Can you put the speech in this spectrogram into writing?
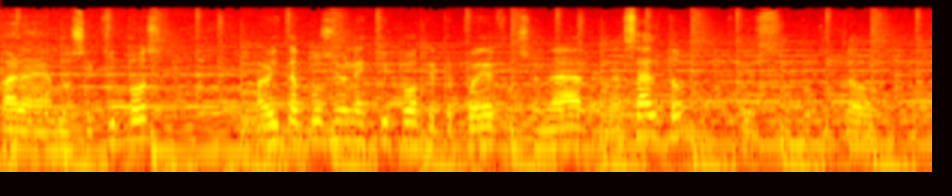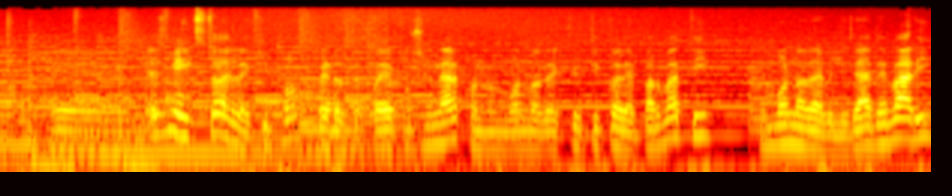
Para los equipos, ahorita puse un equipo que te puede funcionar en asalto, que es un poquito... Eh, es mixto el equipo, pero te puede funcionar con un bono de crítico de Parvati, un bono de habilidad de Bari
